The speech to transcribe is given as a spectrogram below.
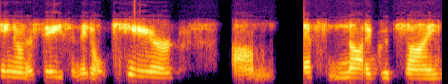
hanging on their face and they don't care. Um, that's not a good sign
